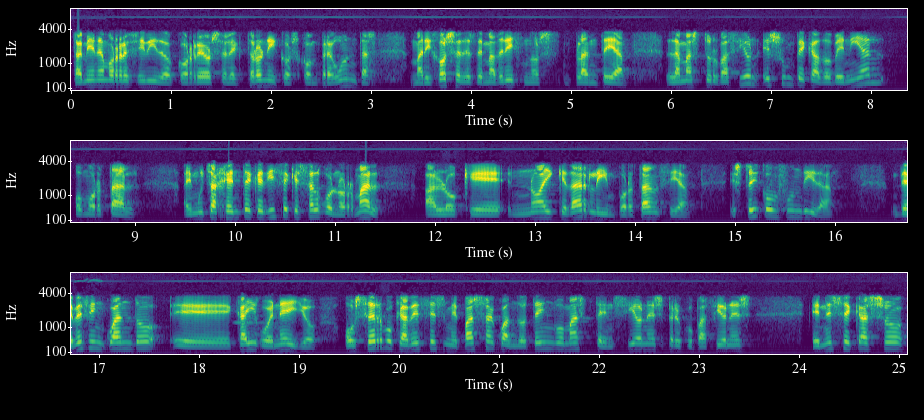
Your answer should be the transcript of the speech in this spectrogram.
También hemos recibido correos electrónicos con preguntas. Marijose desde Madrid nos plantea, ¿la masturbación es un pecado venial o mortal? Hay mucha gente que dice que es algo normal, a lo que no hay que darle importancia. Estoy confundida de vez en cuando eh, caigo en ello. Observo que a veces me pasa cuando tengo más tensiones, preocupaciones en ese caso,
